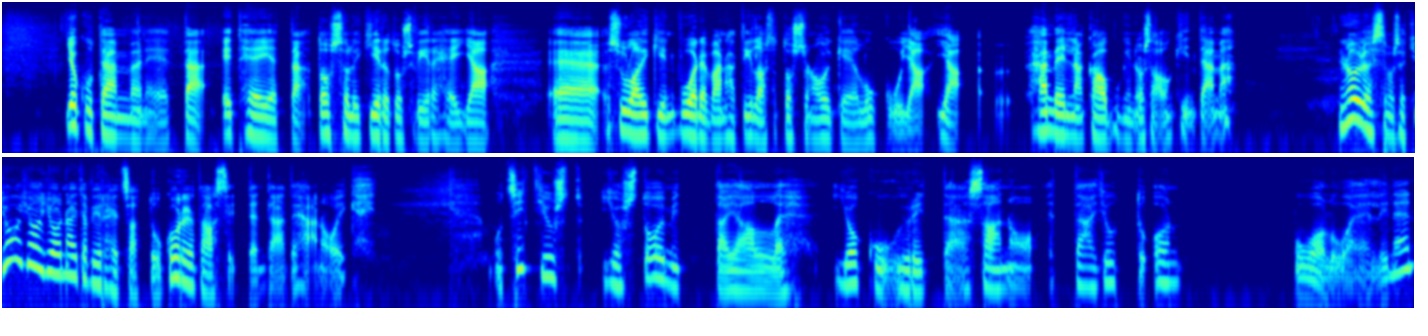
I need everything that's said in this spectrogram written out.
Joku tämmöinen, että et hei, että tuossa oli kirjoitusvirhe ja äh, sulla olikin vuoden vanha tilasto, tuossa on oikea luku ja, ja Hämeenlinnan kaupungin osa onkin tämä. Niin ne oli semmoiset, että joo, joo, joo, näitä virheitä sattuu, korjataan sitten, tämä tehdään oikein. Mutta sitten just, jos toimittajalle joku yrittää sanoa, että tämä juttu on puolueellinen,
